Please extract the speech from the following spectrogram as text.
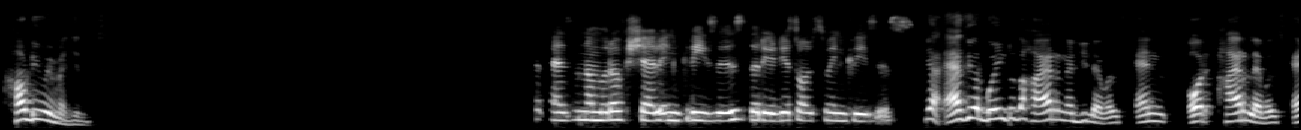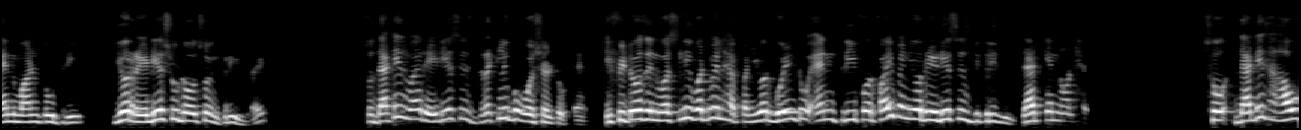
How do you imagine this? As the number of shell increases the radius also increases. Yeah as you are going to the higher energy levels n or higher levels n 1 2 3 your radius should also increase right? So that is why radius is directly proportional to n. If it was inversely what will happen? You are going to n 3 4 5 and your radius is decreasing. That cannot happen so that is how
